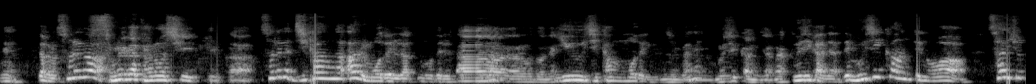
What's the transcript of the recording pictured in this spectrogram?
ね。だからそれが、それが楽しいっていうか、それが時間があるモデルだ、モデルっていうああ、か、なるほどね。有時間モデルっていうかね。うん無時間じゃなくて。無時間じゃない。で、無時間っていうのは、最初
